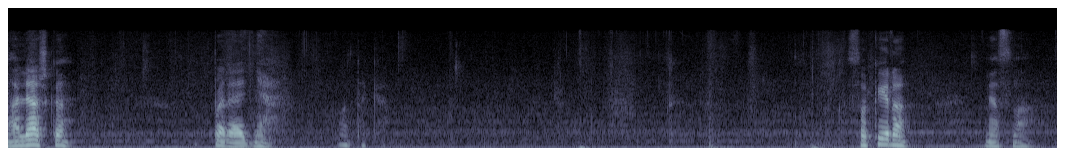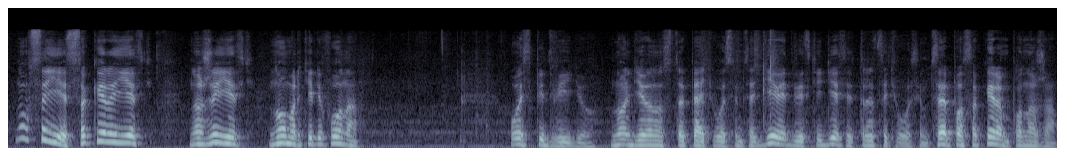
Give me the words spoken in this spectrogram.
Галяшка передня. Ось така. Сокира м'ясна. Ну, все є. Сокира є, ножи є, номер телефона. Ось під відео 095 89 210 38. Це по сокирам, по ножам.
